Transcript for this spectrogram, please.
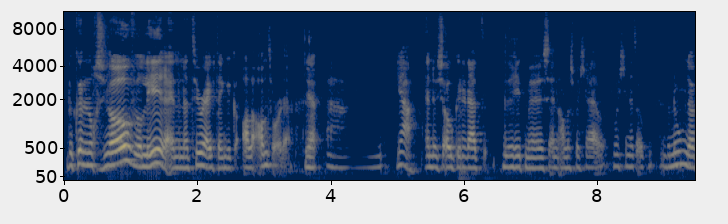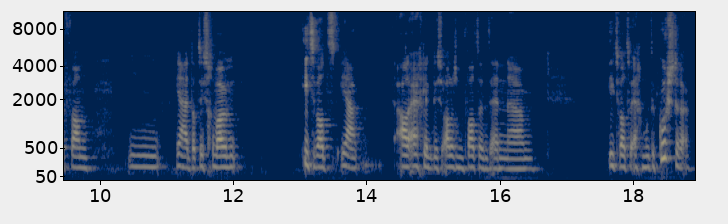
We kunnen nog zoveel leren en de natuur heeft denk ik alle antwoorden. Ja. Ehm, ja, en dus ook inderdaad de ritmes en alles wat je, wat je net ook benoemde. Van, mm, ja, dat is gewoon iets wat, ja, al, eigenlijk dus allesomvattend en ehm, iets wat we echt moeten koesteren.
